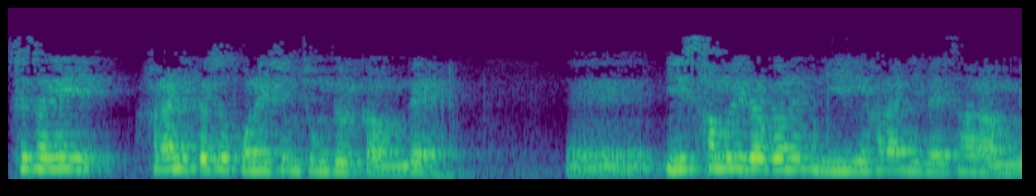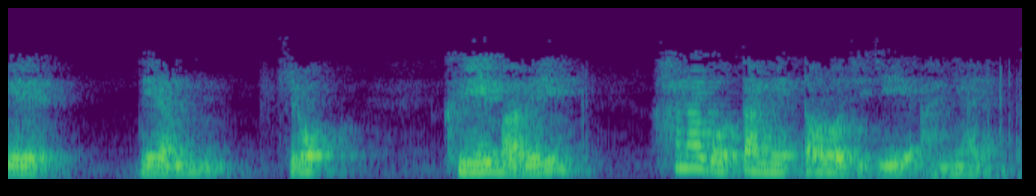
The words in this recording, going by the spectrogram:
세상에 하나님께서 보내신 종들 가운데 예, 이 사무엘이라고 하는 이 하나님의 사람에 대한 기록 그의 말이 하나도 땅에 떨어지지 아니하였다.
